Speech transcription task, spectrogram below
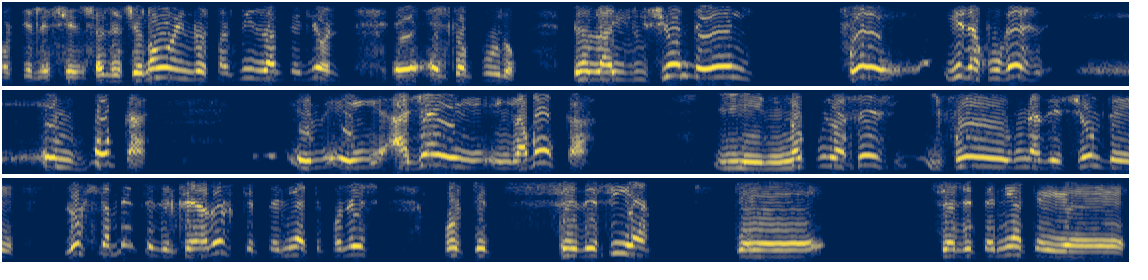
porque se lesionó en los partidos anteriores eh, el Trompudo, pero la ilusión de él fue ir a jugar eh, en Boca, allá en la Boca, y no pudo hacer y fue una decisión de lógicamente el entrenador que tenía que poner porque se decía que se le tenía que eh,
